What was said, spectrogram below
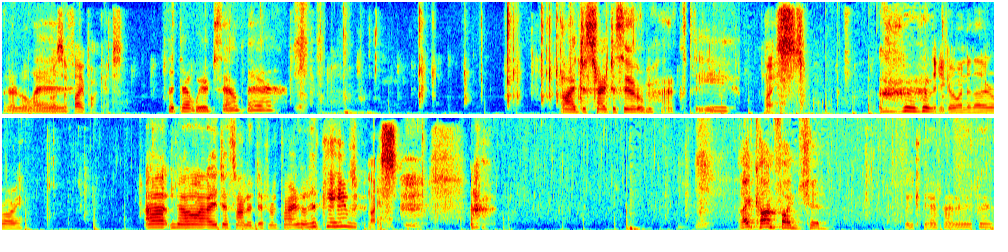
I don't know way. What's a five pocket? Did that weird sound there? Oh, I just tried to zoom. XD. Nice. Did you go into another nether, Rawry? uh, no, I just found a different part of the cave. Nice. I can't find shit. Can't find anything.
